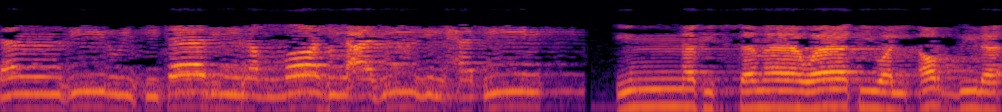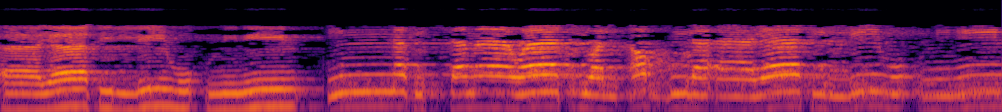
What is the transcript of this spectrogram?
تنزيل الكتاب من الله العزيز الحكيم. إن في السماوات والأرض لآيات للمؤمنين إن في السماوات والأرض لآيات للمؤمنين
